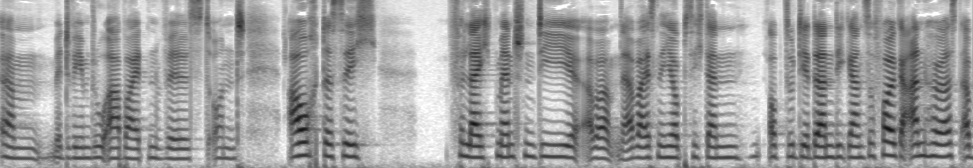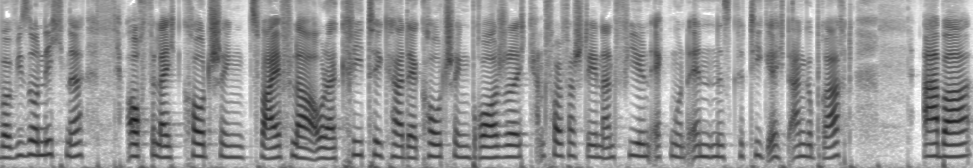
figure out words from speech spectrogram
ähm, mit wem du arbeiten willst und auch, dass ich vielleicht Menschen, die, aber er weiß nicht, ob sich dann, ob du dir dann die ganze Folge anhörst, aber wieso nicht, ne? Auch vielleicht Coaching-Zweifler oder Kritiker der Coaching-Branche. Ich kann voll verstehen, an vielen Ecken und Enden ist Kritik echt angebracht. Aber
